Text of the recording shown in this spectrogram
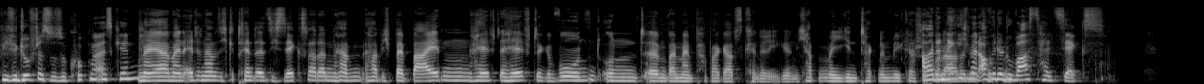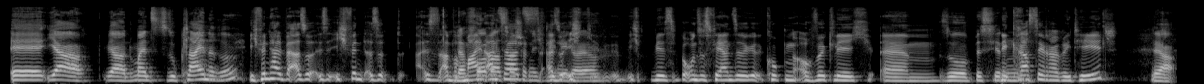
Wie viel durftest du so gucken als Kind? Naja, meine Eltern haben sich getrennt, als ich sechs war. Dann habe hab ich bei beiden Hälfte, Hälfte gewohnt. Und ähm, bei meinem Papa gab es keine Regeln. Ich habe immer jeden Tag eine milka Aber dann denke ich mir auch wieder, du warst halt sechs. Äh, ja, ja, du meinst so kleinere? Ich finde halt, also ich finde, also es ist einfach Davor mein Ansatz. wahrscheinlich Also ich, weniger, ich, ist bei uns das Fernsehgucken auch wirklich ähm, So ein bisschen. eine krasse Rarität. Ja.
